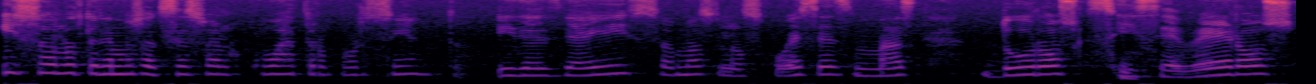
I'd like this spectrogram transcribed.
y solo tenemos acceso al 4%. Y desde ahí somos los jueces más duros Sí. y severos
